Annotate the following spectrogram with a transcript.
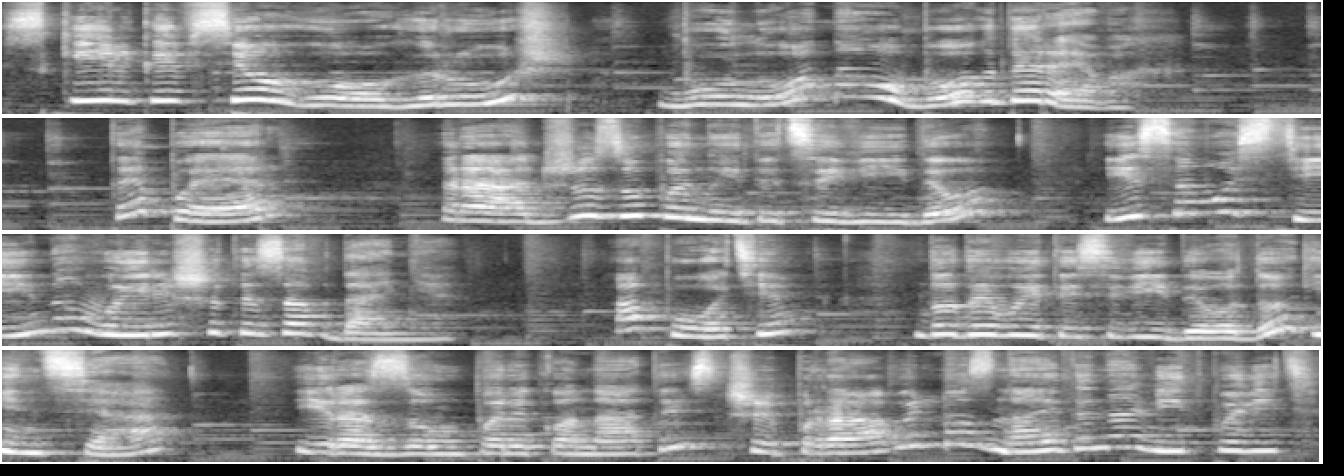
Скільки всього груш було на обох деревах? Тепер раджу зупинити це відео і самостійно вирішити завдання, а потім додивитись відео до кінця і разом переконатись, чи правильно знайдена відповідь.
